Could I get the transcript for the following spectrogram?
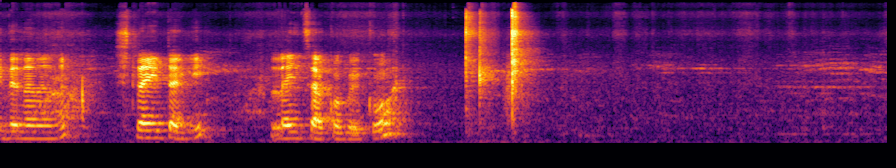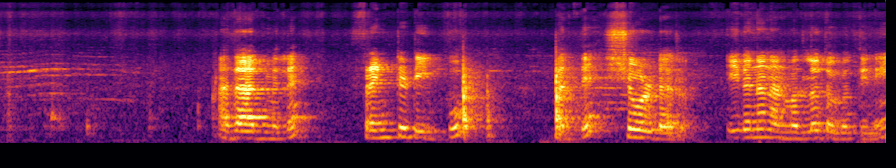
ಇದನ್ನು ನಾನು ಸ್ಟ್ರೈಟಾಗಿ ಲೈನ್ಸ್ ಹಾಕೋಬೇಕು. ಅದಾದಮೇಲೆ ಫ್ರಂಟ್ ಡೀಪು ಮತ್ತು ಶೋಲ್ಡರು ಇದನ್ನು ನಾನು ಮೊದಲು ತಗೋತೀನಿ.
